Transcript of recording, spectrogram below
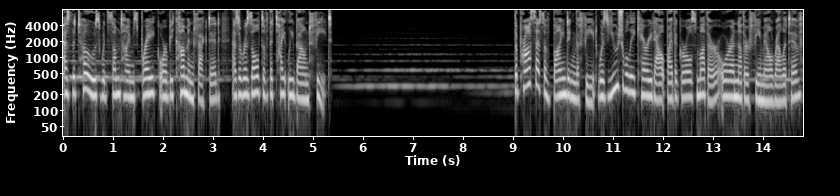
as the toes would sometimes break or become infected as a result of the tightly bound feet. The process of binding the feet was usually carried out by the girl's mother or another female relative,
